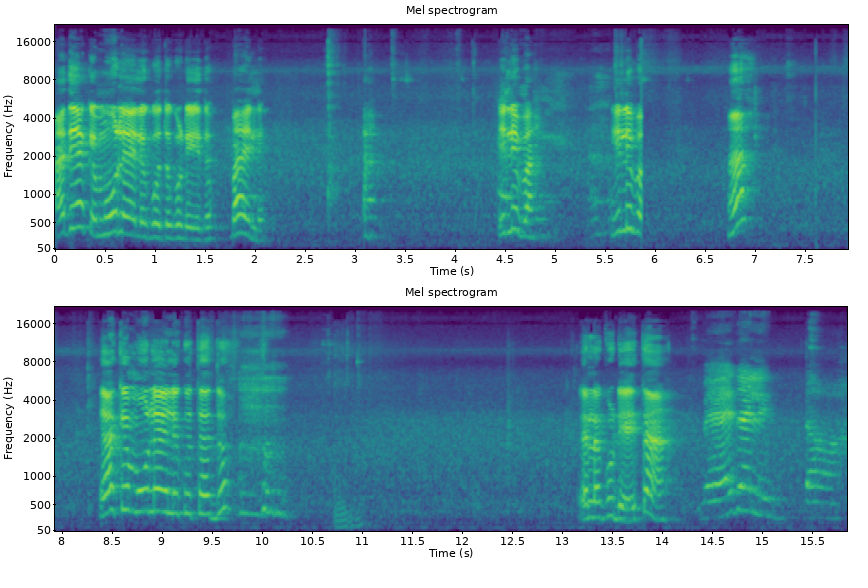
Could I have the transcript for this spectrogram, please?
ಅದ್ಯಾಕೆ ಮೂಲೆಯಲ್ಲಿ ಕೂತು ಕುಡಿಯುದು? ಬಾ ಇಲ್ಲಿ. ಇಲ್ಲಿ ಬಾ. ಇಲ್ಲಿ ಬಾ. ಹಾ? ಯಾಕೆ ಮೂಲೆಯಲ್ಲಿ ಕೂತದ್ದು? ಎಲ್ಲ ಕುಡಿ ಆಯ್ತಾ? Yeah.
